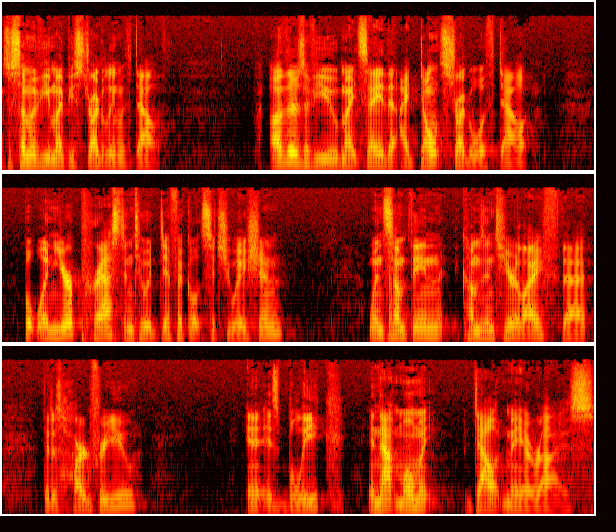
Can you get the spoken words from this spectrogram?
So some of you might be struggling with doubt. Others of you might say that I don't struggle with doubt, but when you're pressed into a difficult situation, when something comes into your life that, that is hard for you and it is bleak, in that moment, doubt may arise.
